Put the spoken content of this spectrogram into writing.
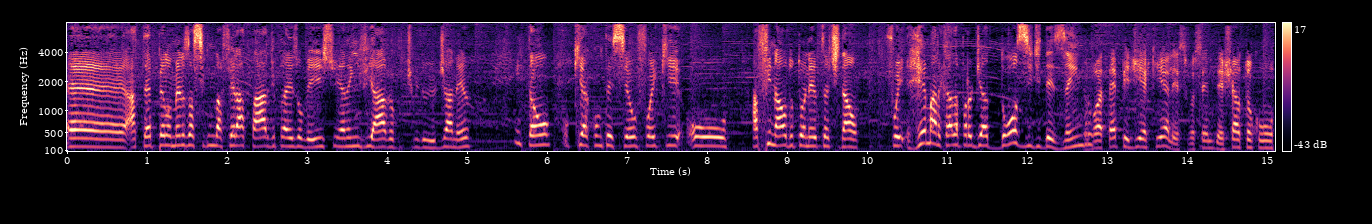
é, até pelo menos a segunda-feira à tarde para resolver isso e era inviável para o time do Rio de Janeiro. Então, o que aconteceu foi que o, a final do torneio Touchdown foi remarcada para o dia 12 de dezembro. Eu vou até pedir aqui, Alice, se você me deixar, eu tô com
